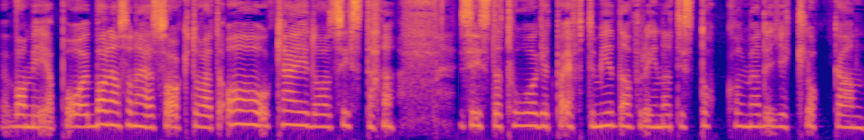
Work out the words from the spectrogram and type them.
vara med på. Bara en sån här sak då att oh, okej okay, då sista, sista tåget på eftermiddagen för att hinna till Stockholm, ja det gick klockan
